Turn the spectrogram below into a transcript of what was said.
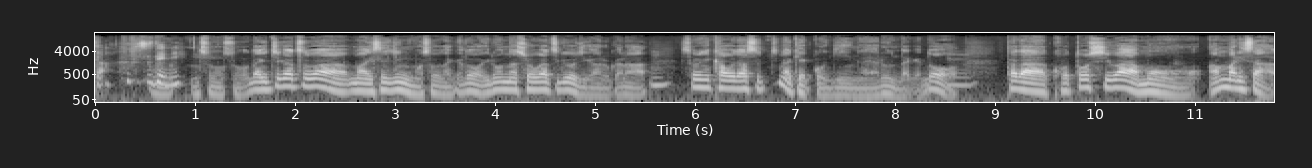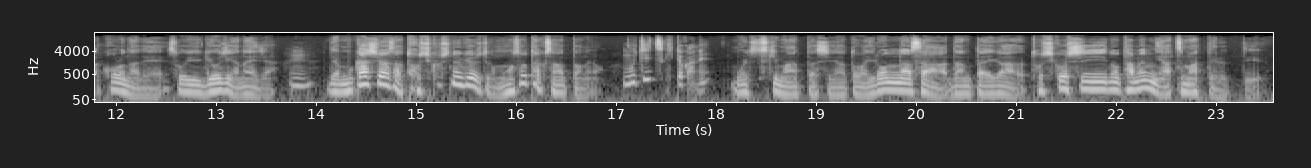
か すでに、そうそう。だから1月は、まあ、伊勢神宮もそうだけどいろんな正月行事があるから、それに顔を出すっていうのは結構議員がやるんだけど、ただ今年はもうあんまりさコロナでそういう行事がないじゃん、うん。で昔はさ年越しの行事とかものすごいたくさんあったのよ。餅つきとかね。餅つきもあったしあとはいろんなさ団体が年越しのために集まってるっていう。え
